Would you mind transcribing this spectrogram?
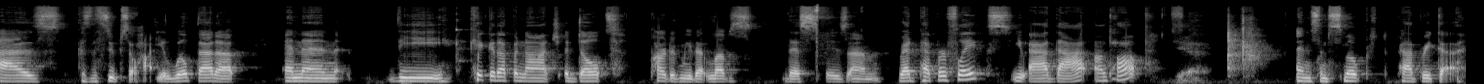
as because the soup's so hot. You wilt that up. And then the kick it up a notch adult part of me that loves this is um, red pepper flakes. You add that on top. Yeah. And some smoked paprika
